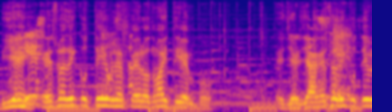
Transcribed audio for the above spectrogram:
Bien, eso, es discutible, pero no hay tiempo. Yerjan, eso es discutible.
